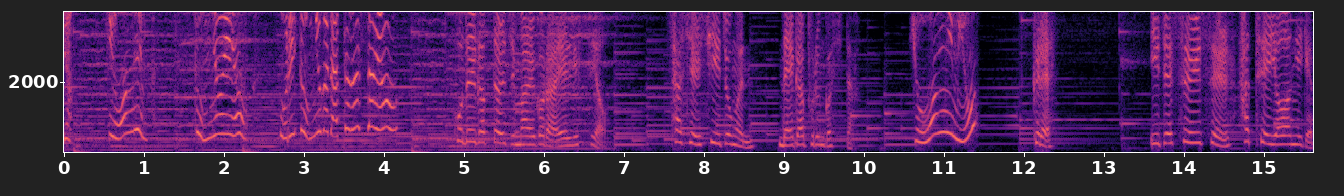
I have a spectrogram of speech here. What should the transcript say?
여, 여왕님, 동료예요. 우리 동료가 나타났어요. 호들갑 떨지 말거라 앨리스여. 사실 시종은 내가 부른 것이다. 여왕님이요? 그래. 이제 슬슬 하트의 여왕에게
